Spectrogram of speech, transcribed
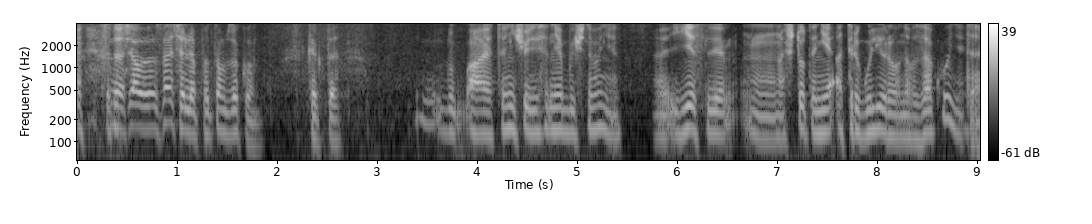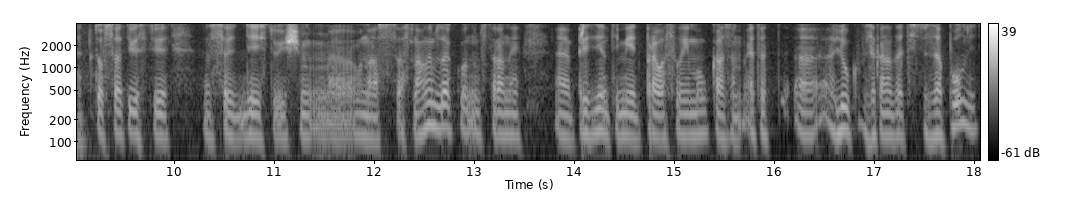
сначала назначили, а потом закон. Как-то Ну, А это ничего здесь необычного нет. Если что-то не отрегулировано в законе, Так. то в соответствии с действующим э, у нас основным законом страны э, президент имеет право своим указом этот э, люк в законодательстве заполнить,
